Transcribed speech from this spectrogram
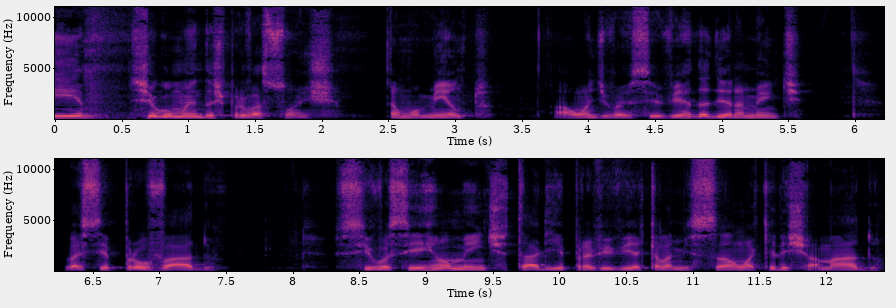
E chegou o momento das provações. É um momento aonde vai ser verdadeiramente vai ser provado se você realmente está ali para viver aquela missão, aquele chamado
